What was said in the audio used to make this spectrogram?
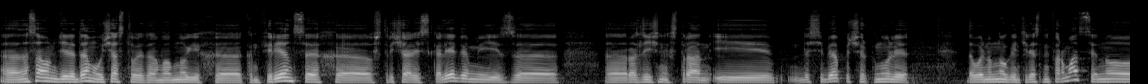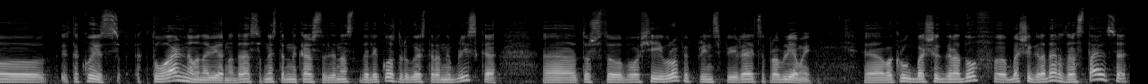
Э, на самом деле, да, мы участвовали там во многих э, конференциях, э, встречались с коллегами из различных стран и для себя подчеркнули довольно много интересной информации, но такой из актуального, наверное, да, с одной стороны, кажется, для нас далеко, с другой стороны, близко, то, что во всей Европе, в принципе, является проблемой. Э, вокруг больших городов, э, большие города разрастаются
